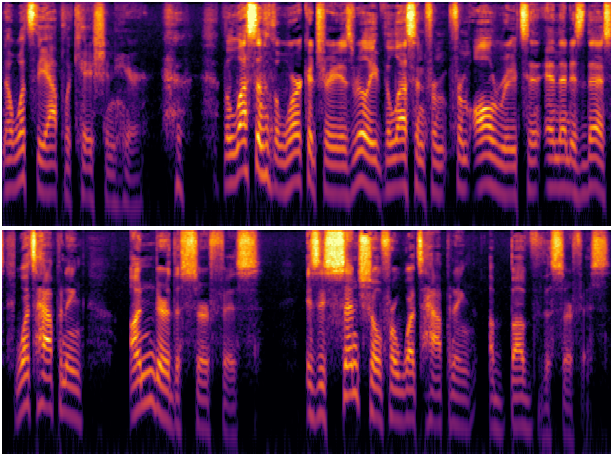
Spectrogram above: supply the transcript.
Now, what's the application here? the lesson of the Warka tree is really the lesson from, from all roots, and, and that is this what's happening under the surface is essential for what's happening above the surface.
